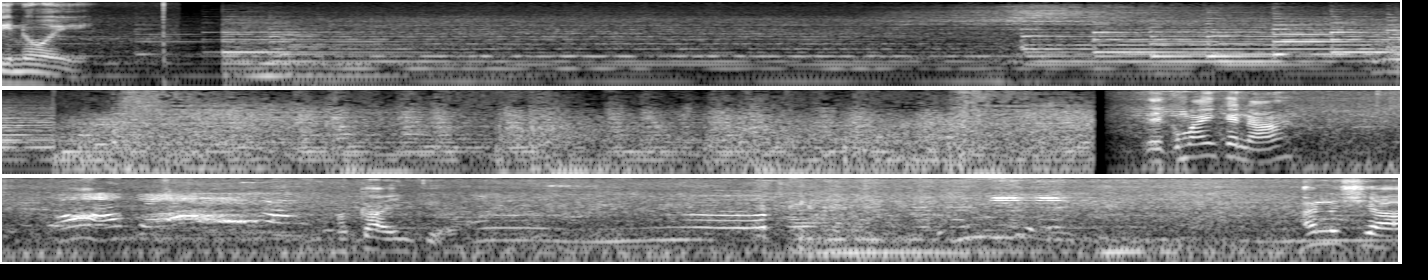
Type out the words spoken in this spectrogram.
Pinoy. Eh, kumain ka na? Magkain ka. Ano siya?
